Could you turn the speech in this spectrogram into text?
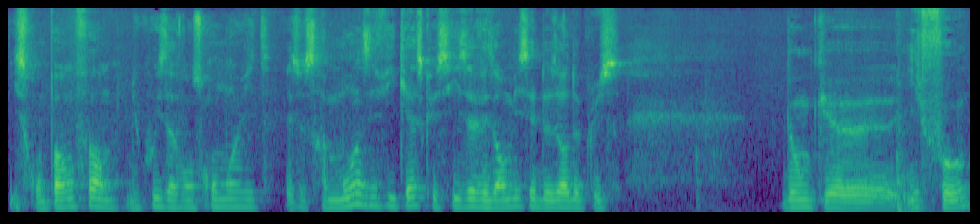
ils seront pas en forme, du coup ils avanceront moins vite, et ce sera moins efficace que s'ils avaient dormi ces deux heures de plus. Donc euh, il faut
